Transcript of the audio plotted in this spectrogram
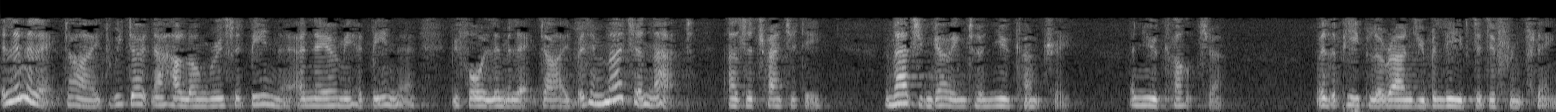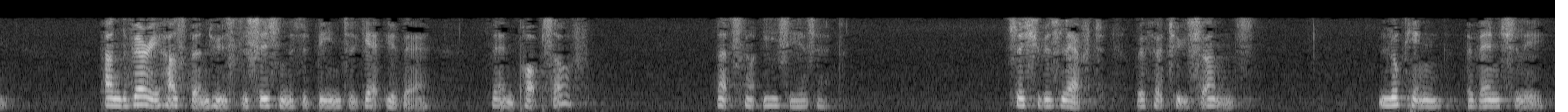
Elimelech died. We don't know how long Ruth had been there and Naomi had been there before Elimelech died. But imagine that as a tragedy. Imagine going to a new country, a new culture, where the people around you believed a different thing. And the very husband whose decision it had been to get you there then pops off. That's not easy, is it? So she was left with her two sons looking eventually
